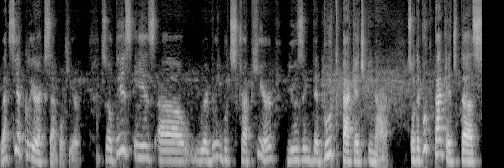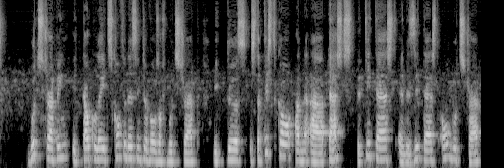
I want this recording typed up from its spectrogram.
Let's see a clear example here. So this is, uh, we're doing Bootstrap here using the boot package in R. So the boot package does bootstrapping, it calculates confidence intervals of bootstrap, it does statistical uh, tests, the t-test and the z-test on bootstrap.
